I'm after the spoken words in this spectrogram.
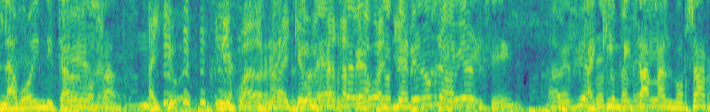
La voy a invitar a almorzar. Hay que, en Ecuador, ¿no? Hay que buscarla, pero para también, hombre, Sí, sí, sí. A ver si Hay que también- invitarla a almorzar.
